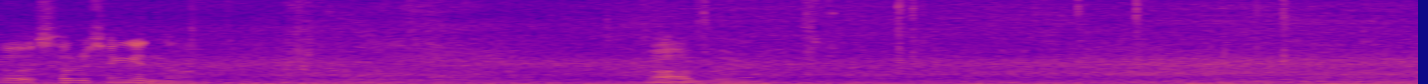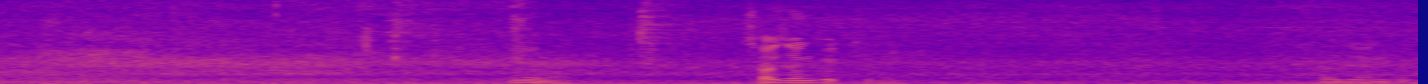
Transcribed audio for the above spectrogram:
어, 새로 생겼나? 마블. 이거는 자전거 길. 자전거 길.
